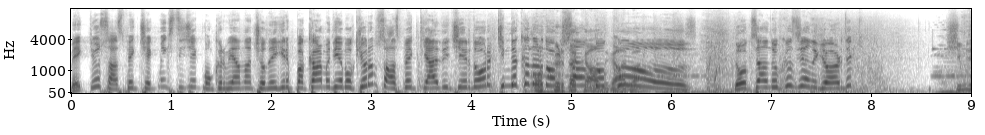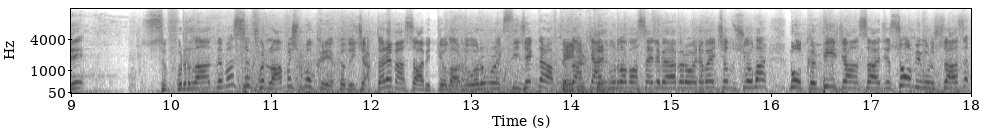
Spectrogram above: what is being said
bekliyor. Suspect çekmek isteyecek. Mocker bir yandan çalıya girip bakar mı diye bakıyorum. Suspect geldi içeri doğru. Kimde kalır? Mocker'da kaldı 99. 99 canı gördük. Şimdi sıfırlandı mı? Sıfırlanmış. Mocker yakalayacaklar. Hemen sabitliyorlar. Duvarı vurmak isteyecekler. Belirtti. geldi burada Basayla beraber oynamaya çalışıyorlar. Mocker bir can sadece. Son bir vuruş lazım.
